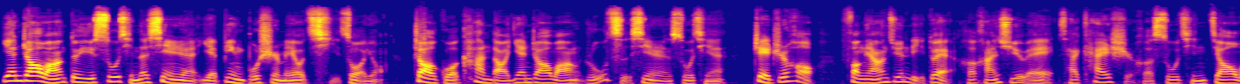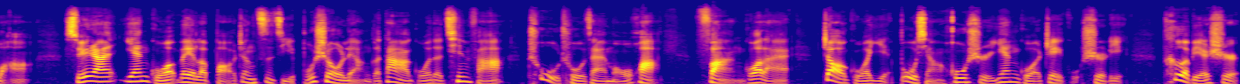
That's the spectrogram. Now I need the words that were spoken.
燕昭王对于苏秦的信任也并不是没有起作用。赵国看到燕昭王如此信任苏秦，这之后，凤阳君李队和韩须为才开始和苏秦交往。虽然燕国为了保证自己不受两个大国的侵伐，处处在谋划，反过来，赵国也不想忽视燕国这股势力。特别是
